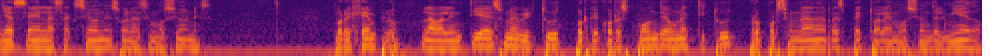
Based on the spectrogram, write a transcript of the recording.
ya sea en las acciones o en las emociones. Por ejemplo, la valentía es una virtud porque corresponde a una actitud proporcionada respecto a la emoción del miedo.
